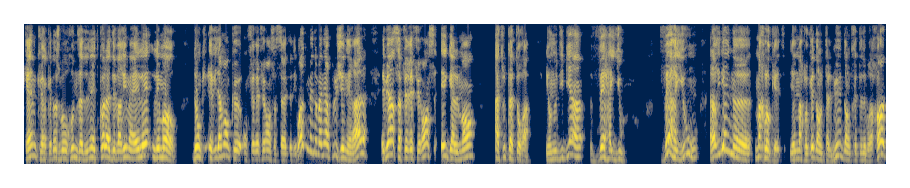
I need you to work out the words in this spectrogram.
que Akadosh Baruch nous a donné et kol adevarim ele, les morts. Donc évidemment qu'on fait référence à Adibrot, mais de manière plus générale, eh bien ça fait référence également à toute la Torah. Et on nous dit bien Vehayu. Vehayu, alors il y a une euh, marloquette, il y a une marloquette dans le Talmud, dans le traité de Brachot,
